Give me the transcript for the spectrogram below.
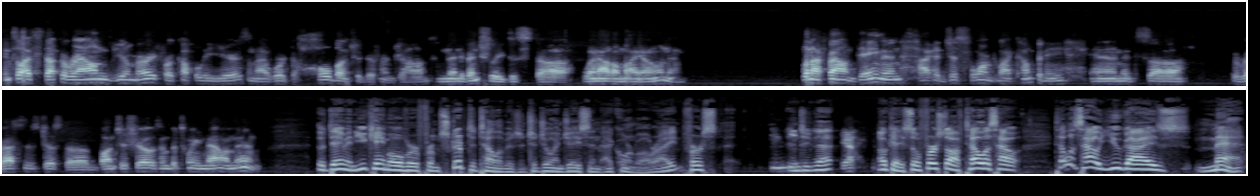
And so I stuck around Bunim/Murray for a couple of years and I worked a whole bunch of different jobs and then eventually just uh, went out on my own. And when I found Damon, I had just formed my company and it's uh, the rest is just a bunch of shows in between now and then. Uh, Damon, you came over from scripted television to join Jason at Cornwell, right? First mm-hmm. into that? Yeah. Okay, so first off, tell us how tell us how you guys met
